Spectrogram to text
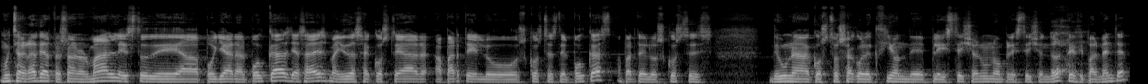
Muchas gracias, persona normal. Esto de apoyar al podcast, ya sabes, me ayudas a costear aparte los costes del podcast, aparte de los costes de una costosa colección de PlayStation 1 o PlayStation 2 principalmente.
